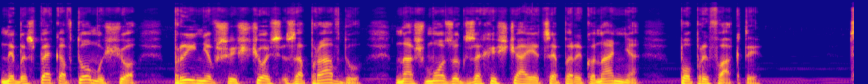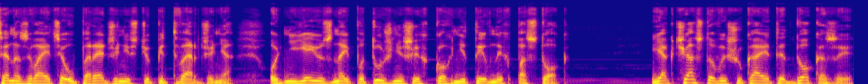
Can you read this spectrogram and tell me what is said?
Небезпека в тому, що, прийнявши щось за правду, наш мозок захищає це переконання попри факти. Це називається упередженістю підтвердження, однією з найпотужніших когнітивних пасток. Як часто ви шукаєте докази,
